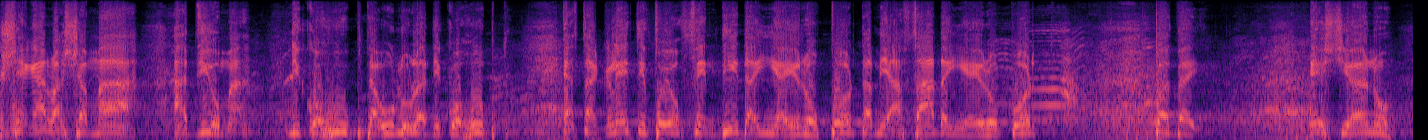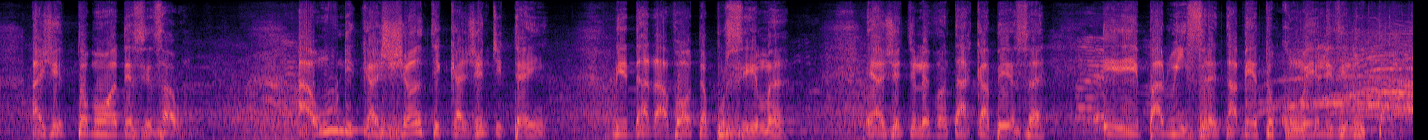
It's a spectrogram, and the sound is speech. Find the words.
Chegaram a chamar a Dilma de corrupta, o Lula de corrupto. Essa Gleite foi ofendida em aeroporto, ameaçada em aeroporto. Pois bem, este ano a gente tomou uma decisão. A única chance que a gente tem de dar a volta por cima é a gente levantar a cabeça e ir para o enfrentamento com eles e lutar.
